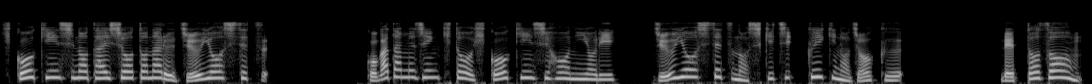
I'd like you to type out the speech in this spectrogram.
飛行禁止の対象となる重要施設。小型無人機等飛行禁止法により、重要施設の敷地区域の上空、レッドゾーン、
